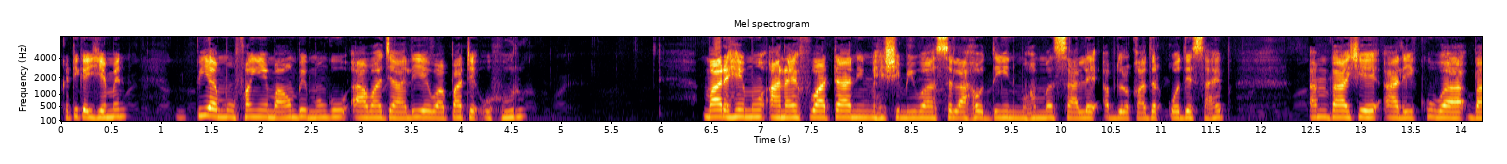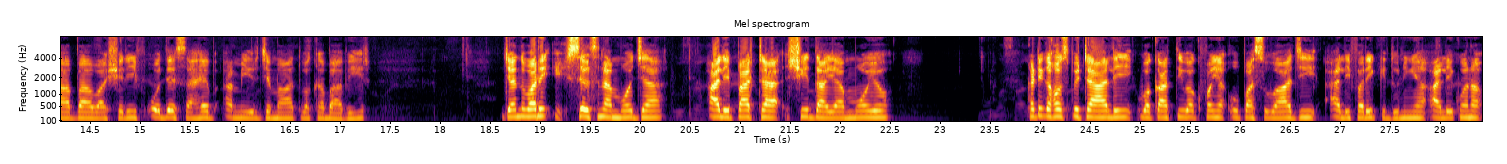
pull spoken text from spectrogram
katika yemen. Pia mufanye maombi. Mungu awajalie wapate uhuru marehemu anayefuata ni mheshimiwa salahuddin muhammad saleh abdul qadir ode saheb ambaye alikuwa baba wa sharif ode saheb amir jamaat wa kababir. Januari silsina moja alipata shida ya moyo. Katika hospitali wakati wa kufanya upasuaji alifariki dunia. Alikuwa na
